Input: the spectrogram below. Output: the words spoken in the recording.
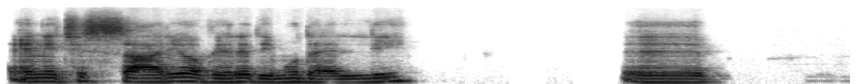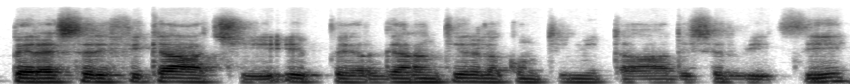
è necessario avere dei modelli eh, per essere efficaci e per garantire la continuità dei servizi.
